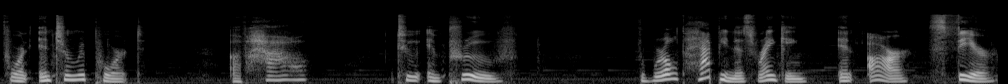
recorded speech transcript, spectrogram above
for an interim report of how to improve the world happiness ranking in our sphere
